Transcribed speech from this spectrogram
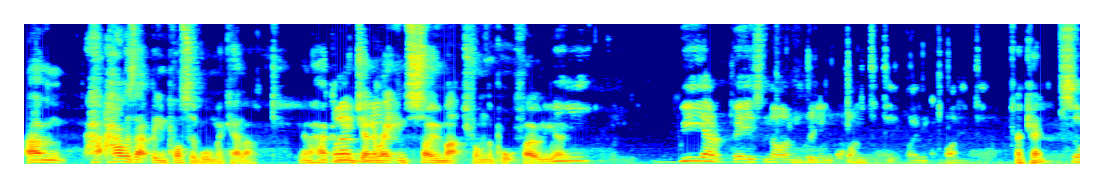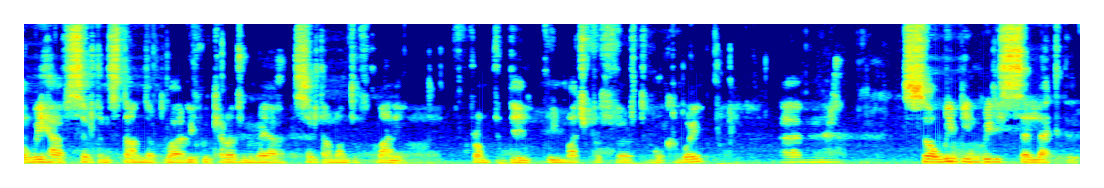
Um, h- how has that been possible, Michaela? You know, how come Well, you're we- generating so much from the portfolio? We, we are based on really quantity and quality. Okay. So we have certain standard where if we cannot generate a certain amount of money from the deal, we much prefer to walk away. Um, so we've been really selected,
